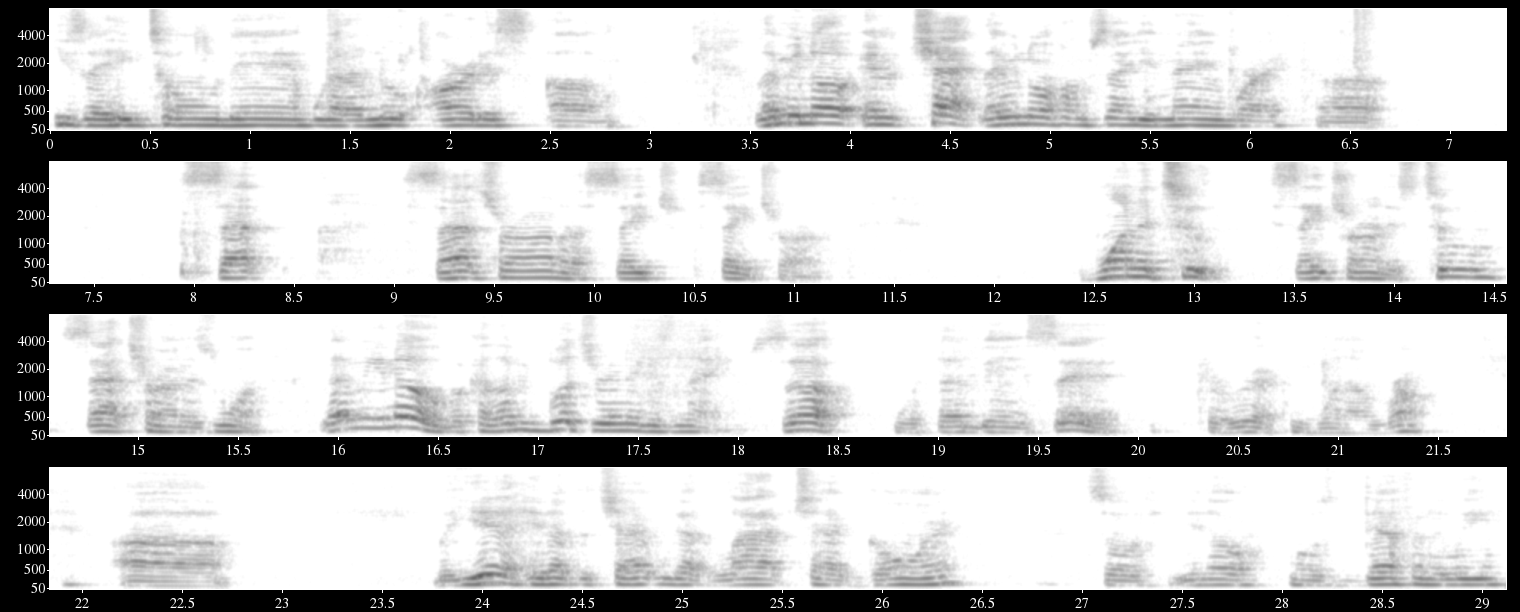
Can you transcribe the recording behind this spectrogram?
he said he tuned in. We got a new artist. Um, let me know in the chat. Let me know if I'm saying your name right. Uh, Sat Satron or Sat- Satron? One or two. Satron is two. Satron is one. Let me know because I be butchering niggas' names. So, with that being said, correct me when I'm wrong. Uh, but yeah, hit up the chat. We got live chat going. So, you know, most definitely,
